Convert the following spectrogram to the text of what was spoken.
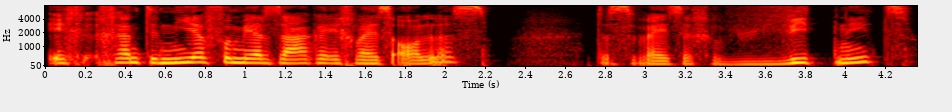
ich könnte nie von mir sagen, ich weiß alles. Das weiß ich weit nicht.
